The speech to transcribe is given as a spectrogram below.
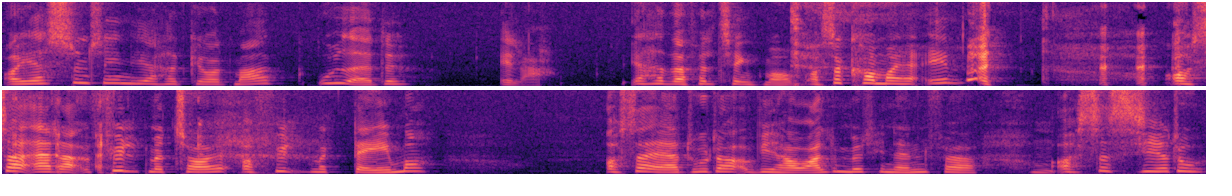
Og jeg synes egentlig, jeg havde gjort meget ud af det. Eller, jeg havde i hvert fald tænkt mig om. Og så kommer jeg ind, og så er der fyldt med tøj og fyldt med damer. Og så er du der, og vi har jo aldrig mødt hinanden før. Og så siger du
